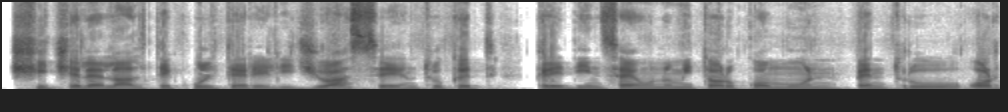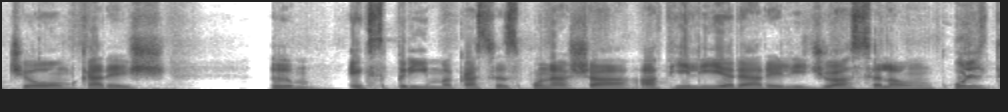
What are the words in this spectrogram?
și celelalte culte religioase, întrucât credința e un numitor comun pentru orice om care își exprimă, ca să spun așa, afilierea religioasă la un cult,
